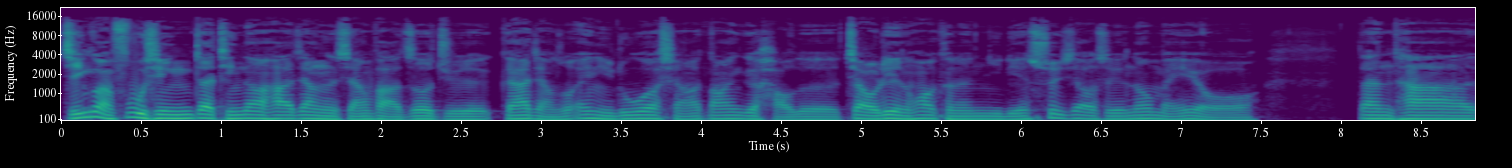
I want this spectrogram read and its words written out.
尽管父亲在听到他这样的想法之后，觉得跟他讲说：“哎，你如果想要当一个好的教练的话，可能你连睡觉的时间都没有。”但他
